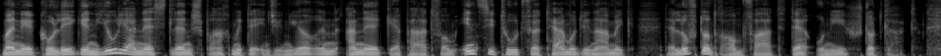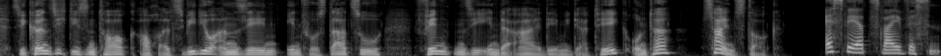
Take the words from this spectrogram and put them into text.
Meine Kollegin Julia Nestlen sprach mit der Ingenieurin Anne Gebhardt vom Institut für Thermodynamik der Luft- und Raumfahrt der Uni Stuttgart. Sie können sich diesen Talk auch als Video ansehen. Infos dazu finden Sie in der ARD Mediathek unter Science Talk. SWR 2 Wissen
